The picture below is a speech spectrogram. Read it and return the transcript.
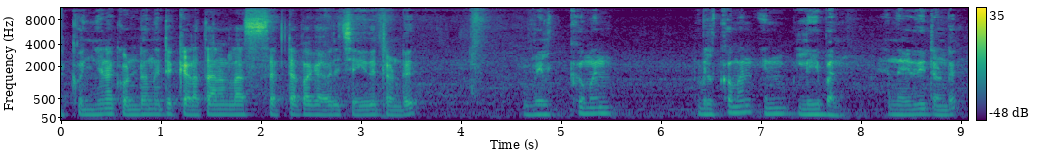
കുഞ്ഞിനെ കൊണ്ടുവന്നിട്ട് കിടത്താനുള്ള സെറ്റപ്പൊക്കെ അവർ ചെയ്തിട്ടുണ്ട്. വിൽക്കുമൻ വിൽക്കുമൻ ഇൻ ലീബൻ എന്ന് എഴുതിയിട്ടുണ്ട്.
